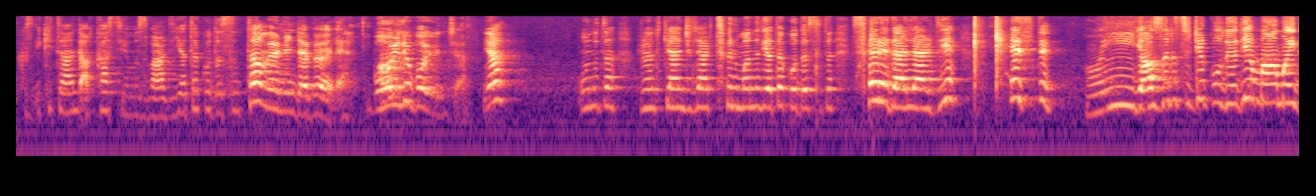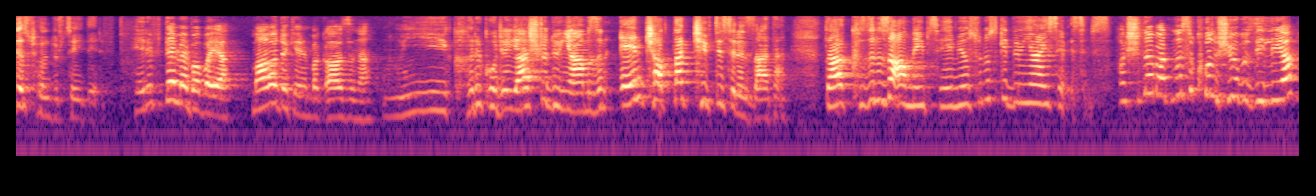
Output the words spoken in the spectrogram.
Kız iki tane de akasyamız vardı yatak odasının tam önünde böyle. Boylu boyunca. Ya onu da röntgenciler tırmanır yatak odasını seyrederler diye kesti. Ay yazları sıcak oluyor diye mamayı da söndürseydi herif. Herif deme babaya. Mama dökerim bak ağzına. Ay karı koca yaşlı dünyamızın en çatlak çiftisiniz zaten. Daha kızınızı anlayıp sevmiyorsunuz ki dünyayı sevesiniz. Ha şuna bak nasıl konuşuyor bu zilli ya.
